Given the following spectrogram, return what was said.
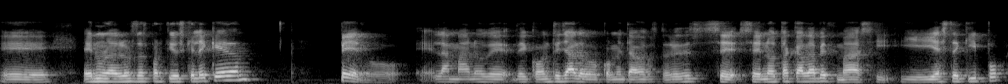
eh, en uno de los dos partidos que le quedan, pero eh, la mano de, de, Conte, ya lo comentaba otras veces, se, se, nota cada vez más y, y este equipo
